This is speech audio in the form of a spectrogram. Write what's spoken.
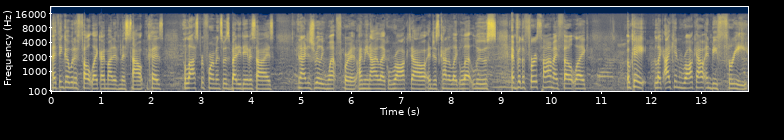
I think I would have felt like I might have missed out because the last performance was Bette Davis Eyes. And I just really went for it. I mean, I like rocked out and just kind of like let loose. And for the first time, I felt like, okay, like I can rock out and be free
